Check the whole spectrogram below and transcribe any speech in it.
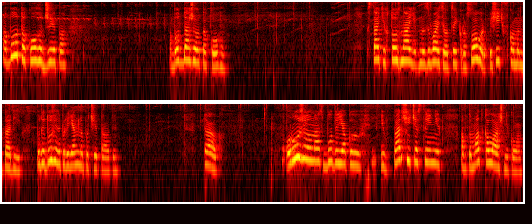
Або такого джипа. Або навіть отакого. Кстати, хто знає, як називається оцей кросовер, пишіть в коментарі. Буде дуже неприємно почитати. Так. Оружие у нас буде, як і в першій частині, автомат Калашникова.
